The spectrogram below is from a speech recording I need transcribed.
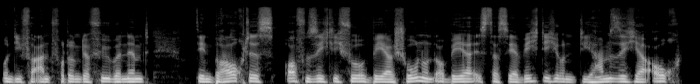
und die Verantwortung dafür übernimmt, den braucht es offensichtlich für Orbea schon und Orbea ist das sehr wichtig und die haben sich ja auch,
